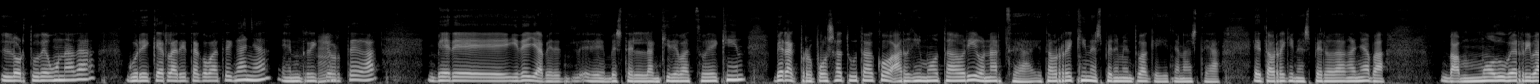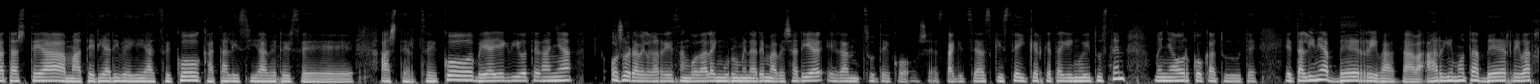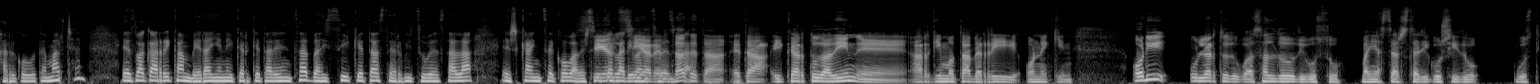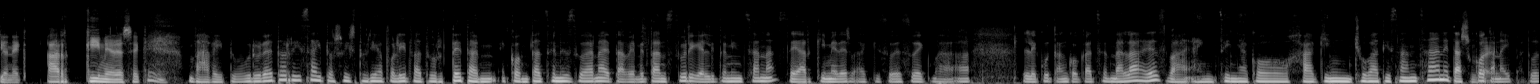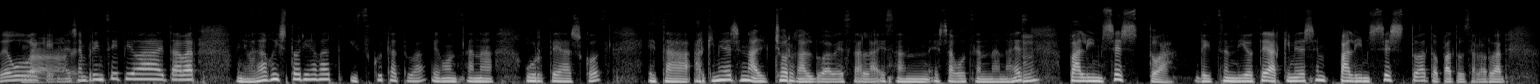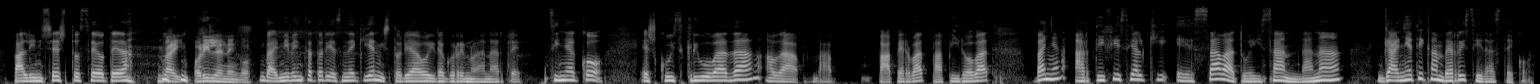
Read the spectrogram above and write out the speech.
lortu deguna da, gure ikerlaritako batek gaina, Enrique Mhm. Ortega, bere ideia bere, e, beste lankide batzuekin, berak proposatutako argimota hori onartzea, eta horrekin esperimentuak egiten hastea. Eta horrekin espero da gaina, ba, ba, modu berri bat astea materiari begiatzeko, katalizia berriz e, astertzeko, behaiek diote gaina, oso erabilgarria izango dala ingurumenaren babesaria erantzuteko. Osea, ez dakitzea azkizte ikerketa egingo dituzten, baina hor kokatu dute. Eta linea berri bat da, ba, argi mota berri bat jarriko dute martxan, ez bakarrikan beraien ikerketarentzat, baizik eta zerbitzu bezala eskaintzeko ba, beste ikerlari Zientziarentzat batzuentzat. eta eta ikartu dadin e, argimota berri honekin. Hori ulertu dugu azaldu diguzu, baina zer zer ikusi du guztionek Arkimedesekin. Ba, beitu burura etorri zait oso historia polit bat urtetan kontatzen ez duana, eta benetan zuri gelditu nintzana, ze Arkimedes badakizu ezuek, ba, lekutan kokatzen dala, ez? Ba, aintzinako jakintxu bat izan zen, eta askotan Bai. aipatu dugu, Bai. Arkimedesen printzipioa, eta bar, baina badago historia bat izkutatua, egon zana urte askoz, eta Arkimedesen altxor galdua bezala esan ezagutzen dana, ez? Mhm. Palimpsestoa deitzen diote Arkimedesen palimpsestoa topatu zala. Orduan, palimpsesto zeote da, Bai, hori lehenengo. Bai, ni behintzat hori ez nekien historia hori irakurri nuen arte. Zinako eskuizkribu bat da, hau da, ba, paper bat, papiro bat, baina artifizialki ezabatu izan dana gainetikan berriz idazteko.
